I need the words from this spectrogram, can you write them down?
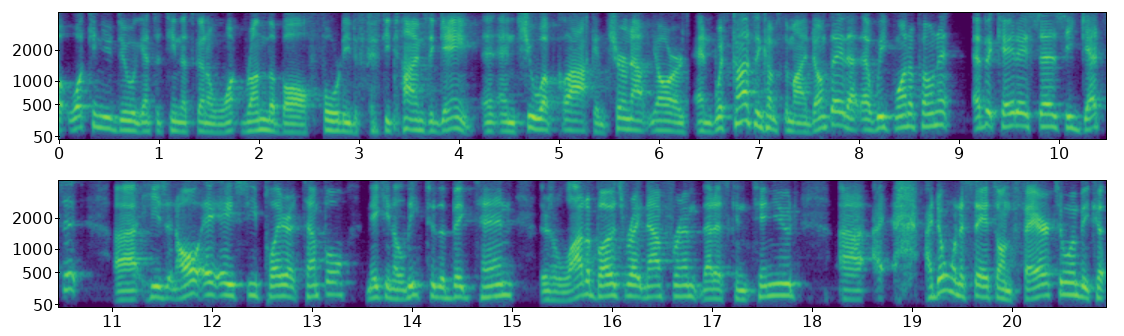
But what can you do against a team that's going to run the ball 40 to 50 times a game and, and, chew up clock and churn out yards? And Wisconsin comes to mind, don't they? That, that week one opponent. Ebiketie says he gets it. Uh, he's an all AAC player at Temple, making a leap to the Big Ten. There's a lot of buzz right now for him that has continued. Uh, I, I don't want to say it's unfair to him because,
